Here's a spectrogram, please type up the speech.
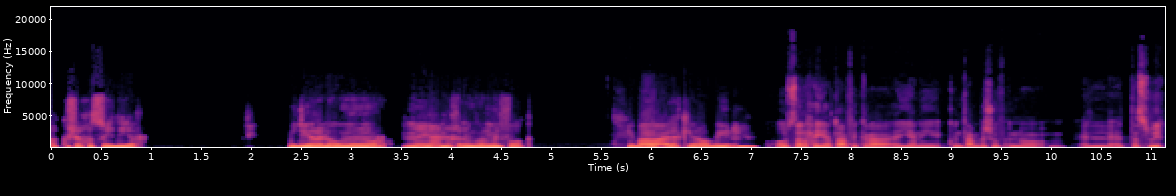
أكو شخص يدير. يدير الأمور يعني خلينا نقول من فوق. يباوع على كيروبيني. هو صلاحياته على فكرة يعني كنت عم بشوف إنه التسويق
